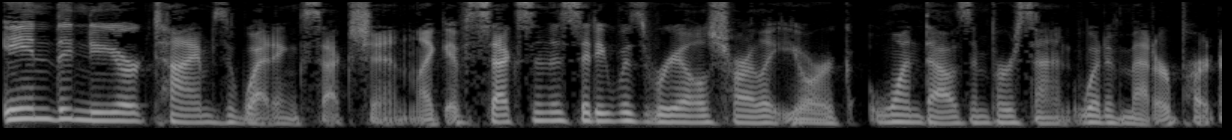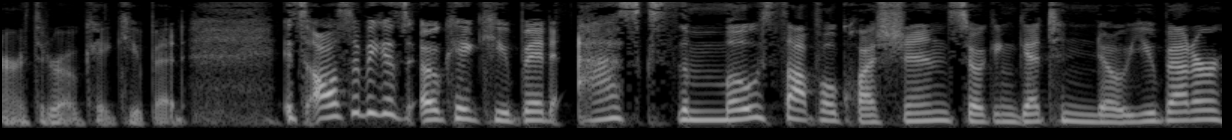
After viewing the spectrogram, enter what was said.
in the New York Times wedding section. Like if Sex in the City was real, Charlotte York 1000% would have met her partner through OKCupid. It's also because OKCupid asks the most thoughtful questions so it can get to know you better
